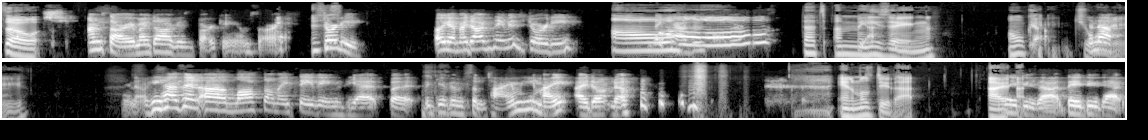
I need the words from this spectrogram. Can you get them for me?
So I'm sorry, my dog is barking. I'm sorry. Jordy. Oh yeah, my dog's name is Jordy. Oh, Like Oh, that's amazing. Okay, Enough. Jordy. You know, he hasn't uh, lost all my savings yet, but give him some time. He might. I don't know. Animals do that. I, they do that. They do that.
